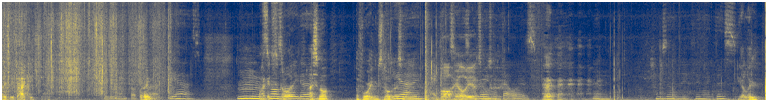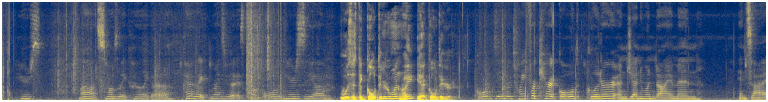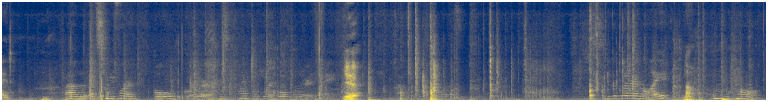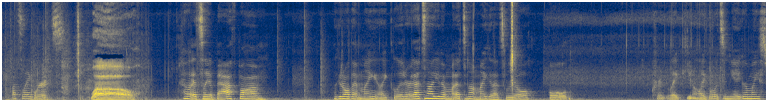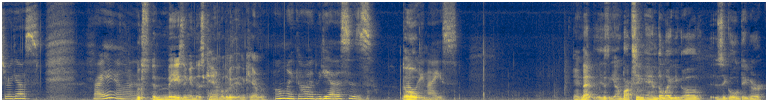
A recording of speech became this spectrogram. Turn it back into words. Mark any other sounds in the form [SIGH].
nicely packaged. Right? Yes. Mmm, it smells smell really it. good. I smelled before I even smelled it. I yeah, smelled it. I, I. Oh, hell I was yeah, it wondering what that was. And [LAUGHS] comes in a thing like this. later. Here's, wow, it smells like kind of like a kind of like reminds me of it's called gold. And here's the um What was this? The gold digger one, right? Yeah, gold digger. Gold digger, 24 karat gold glitter and genuine diamond inside. Wow, that's 24 gold glitter. It's 24 karat gold glitter. Yeah. See the glitter in the light? No. Oh, that's like where it's. Wow. Oh, it's like a bath bomb. Look at all that mica like glitter. That's not even. That's not mica. That's real gold. Like you know, like oh, it's in Jägermeister, I guess. Right? Uh, Looks amazing in this camera. Look at it in the camera. oh my god! Yeah, this is Dope. really nice. And that is the unboxing and the lighting of Ziggle Digger.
